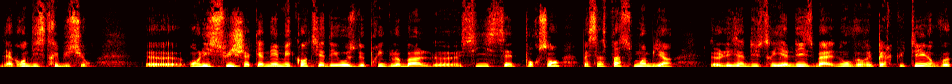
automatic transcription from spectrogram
la grande distribution. Euh, on les suit chaque année, mais quand il y a des hausses de prix globales de 6-7%, ben, ça se passe moins bien. les industriels disent, ben, nous on veut répercuter, on veut,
